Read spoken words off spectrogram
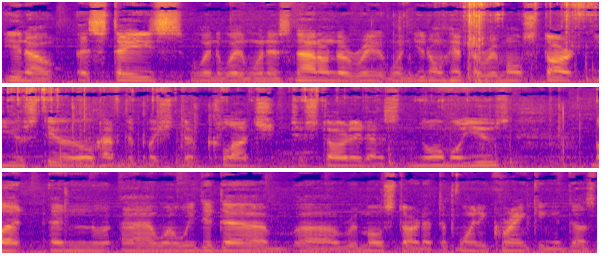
you know, it stays when, when when it's not on the re when you don't hit the remote start, you still have to push the clutch to start it as normal use. But and uh, when we did the uh, remote start at the point of cranking, it does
